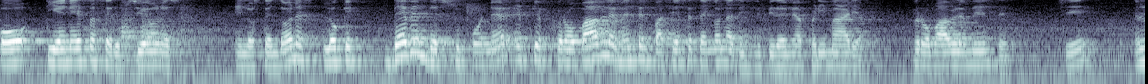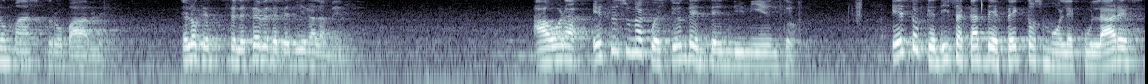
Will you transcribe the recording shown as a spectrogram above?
o tiene estas erupciones en los tendones? Lo que deben de suponer es que probablemente el paciente tenga una dislipidemia primaria, probablemente, ¿sí? Es lo más probable. Es lo que se les debe de venir a la mente. Ahora, esto es una cuestión de entendimiento. Esto que dice acá de efectos moleculares,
